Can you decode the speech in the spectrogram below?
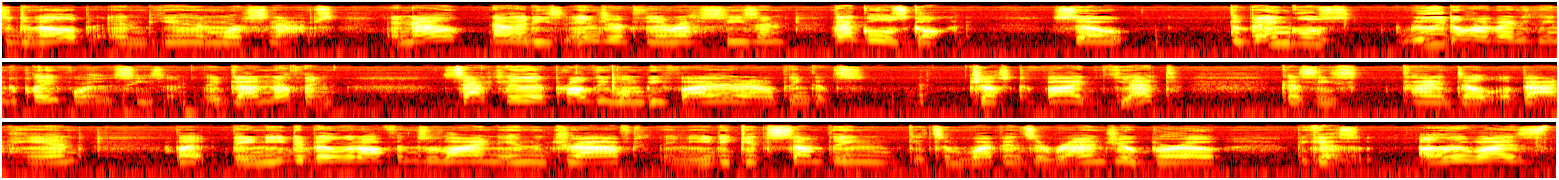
to develop and get him more snaps. And now, now that he's injured for the rest of the season, that goal is gone. So, the Bengals really don't have anything to play for this season. They've got nothing. Zac Taylor probably won't be fired. I don't think it's justified yet because he's kind of dealt a bad hand. But they need to build an offensive line in the draft. They need to get something, get some weapons around Joe Burrow, because otherwise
